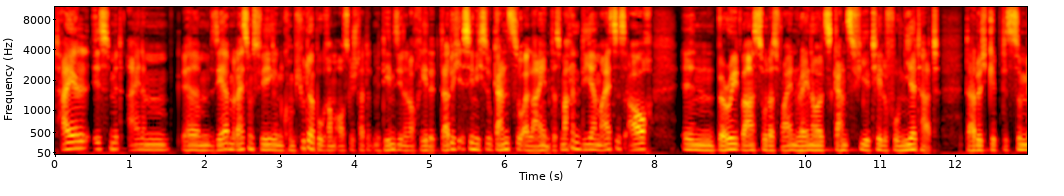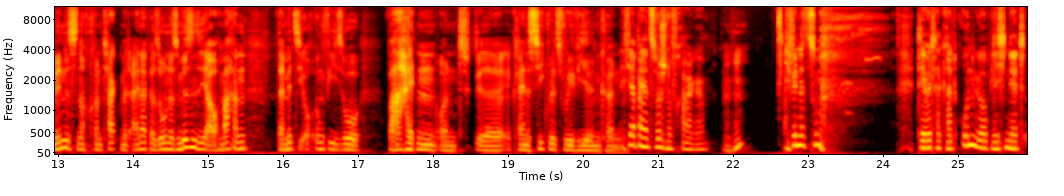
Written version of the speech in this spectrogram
Teil ist mit einem ähm, sehr leistungsfähigen Computerprogramm ausgestattet, mit dem sie dann auch redet. Dadurch ist sie nicht so ganz so allein. Das machen die ja meistens auch. In Buried war es so, dass Ryan Reynolds ganz viel telefoniert hat. Dadurch gibt es zumindest noch Kontakt mit einer Person. Das müssen sie ja auch machen, damit sie auch irgendwie so Wahrheiten und äh, kleine Secrets revealen können. Ich habe eine Zwischenfrage. Mhm. Ich finde zum. David hat gerade unglaublich nett.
